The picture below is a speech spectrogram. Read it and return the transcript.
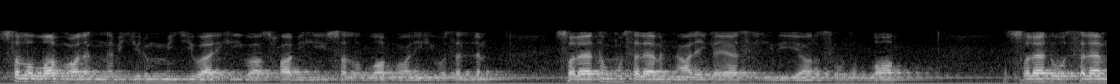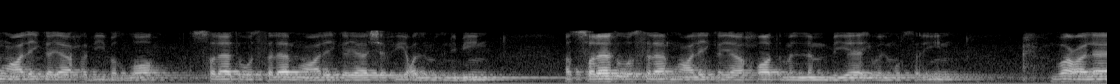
صلى الله على النبي الأمي وآله وأصحابه صلى الله عليه وسلم. صلاة وسلاما عليك يا سيدي يا رسول الله. الصلاة والسلام عليك يا حبيب الله. الصلاة والسلام عليك يا شفيع المذنبين. الصلاة والسلام عليك يا خاتم الأنبياء والمرسلين. وعلى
